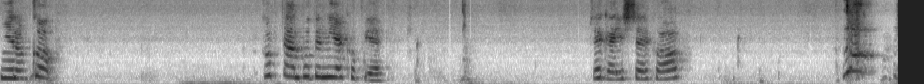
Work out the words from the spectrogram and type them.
Nie no, kop. Kop tam, potem ja kopię. Czekaj, jeszcze kop. No!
